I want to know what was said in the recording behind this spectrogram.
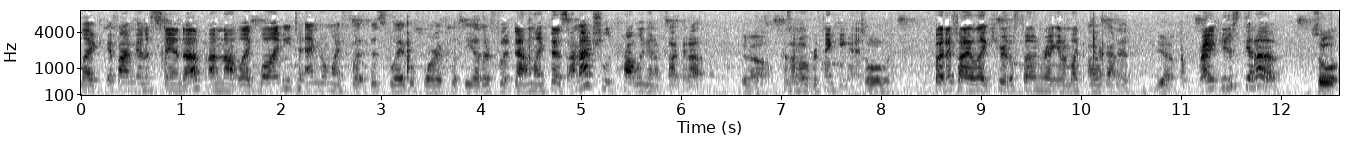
Like if I'm gonna stand up, I'm not like, well, I need to angle my foot this way before I put the other foot down like this. I'm actually probably gonna fuck it up Yeah. because I'm overthinking it. Totally. But if I like hear the phone ring and I'm like, oh, I got it, Yeah. right? You just get up. So,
